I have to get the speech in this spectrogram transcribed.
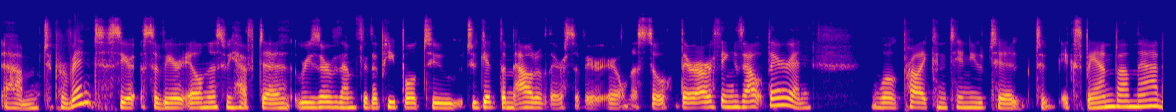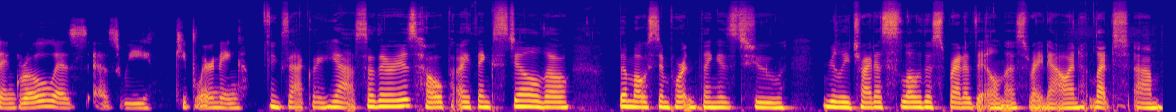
um, to prevent se- severe illness. We have to reserve them for the people to to get them out of their severe illness. So there are things out there, and we'll probably continue to to expand on that and grow as as we keep learning. Exactly. Yeah. So there is hope. I think still though the most important thing is to really try to slow the spread of the illness right now and let um,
